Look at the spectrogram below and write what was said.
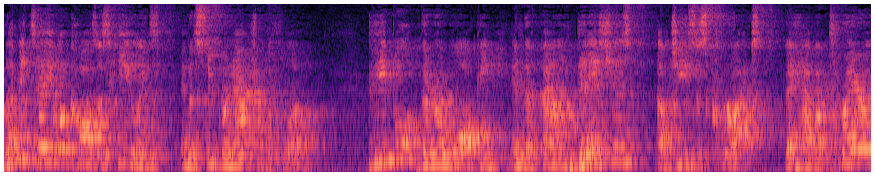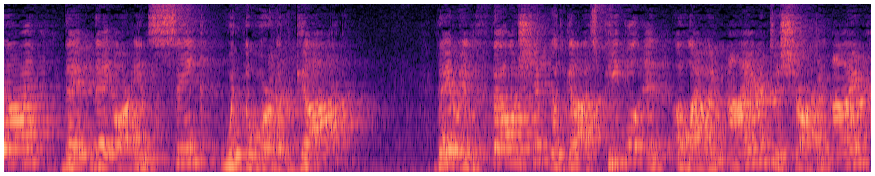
Let me tell you what causes healings and the supernatural to flow. People that are walking in the foundations of Jesus Christ. They have a prayer life. They, they are in sync with the Word of God. They are in fellowship with God's people and allowing iron to sharpen iron.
